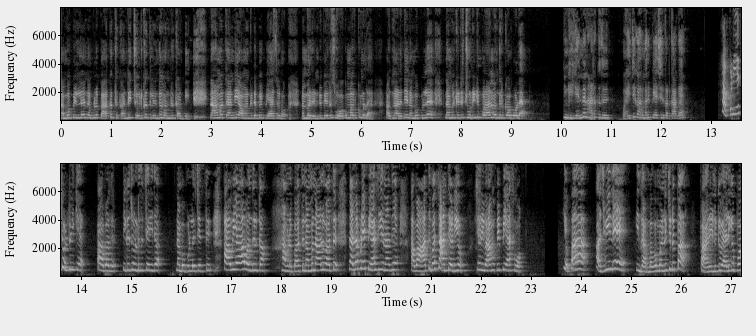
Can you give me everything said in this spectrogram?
நம்ம பிள்ளை நம்மள பார்க்கறதுக்காண்டி சொர்க்கத்துல இருந்து வந்திருக்காண்டி. நாம தாண்டி அவன் கிட்ட போய் பேசணும். நம்ம ரெண்டு பேரும் சோகமா இருக்கும்ல. அதனாலதான் நம்ம பிள்ளை நம்ம கிட்ட சொல்லிட்டு போலான்னு வந்திருக்கோம் போல. இங்க என்ன நடக்குது? வயிற்றுக்கார மாதிரி பேசிருக்கிறதுக்காக அப்படியே சொல்றீங்க. ஆமாங்க நீங்க சொல்றது சரிதான். நம்ம புள்ள செத்து அவையா வந்திருக்கான். அவனை பார்த்து நம்ம நாலு பார்த்து நல்லபடியா பேசினாதே அவன் ஆத்துமா சாந்தி அடியும் சரி வாங்க போய் பேசுவோம். எப்பா அஜ்வினே இந்த அம்மாவை மன்னிச்சிடுப்பா. பாரியனுக்கு வேலைக்கு போ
